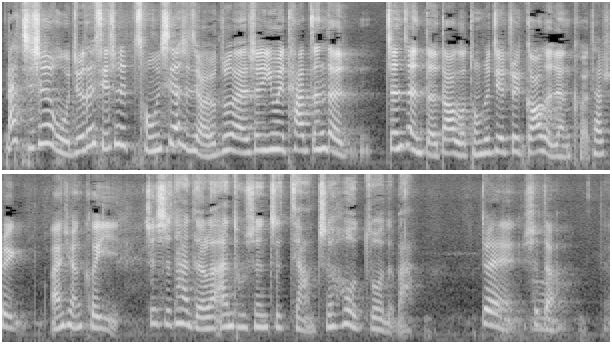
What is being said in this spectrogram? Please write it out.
那其实我觉得，其实从现实角度来说，因为他真的真正得到了童书界最高的认可，他所以完全可以。这是他得了安徒生之奖之后做的吧？对，是的，对。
